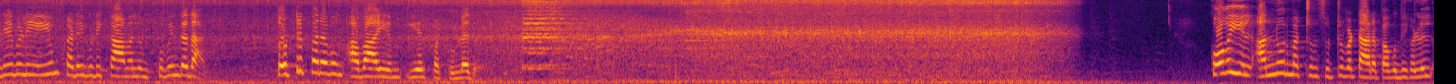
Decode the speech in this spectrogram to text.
இடைவெளியையும் கடைபிடிக்காமலும் குவிந்ததால் தொற்று பரவும் அபாயம் ஏற்பட்டுள்ளது. கோவையில் அன்னூர் மற்றும் சுற்றுவட்டார பகுதிகளில்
